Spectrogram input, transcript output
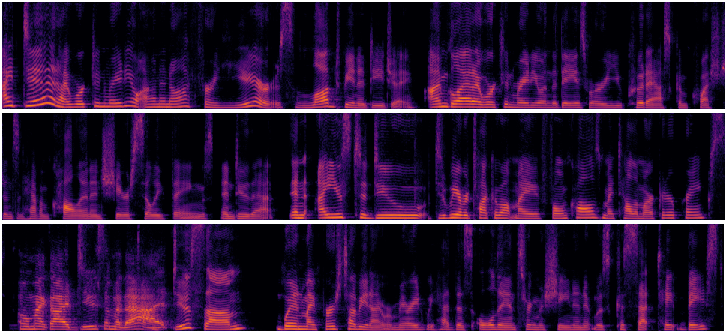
I did. I worked in radio on and off for years. Loved being a DJ. I'm glad I worked in radio in the days where you could ask them questions and have them call in and share silly things and do that. And I used to do, did we ever talk about my phone calls, my telemarketer pranks? Oh my God, do some of that. Do some when my first hubby and I were married, we had this old answering machine and it was cassette tape based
